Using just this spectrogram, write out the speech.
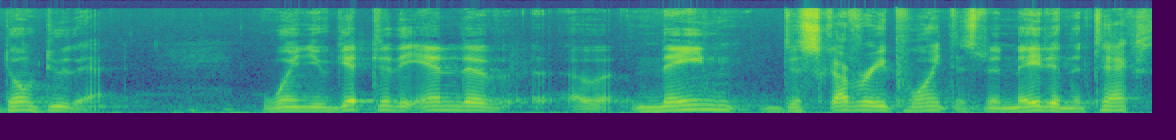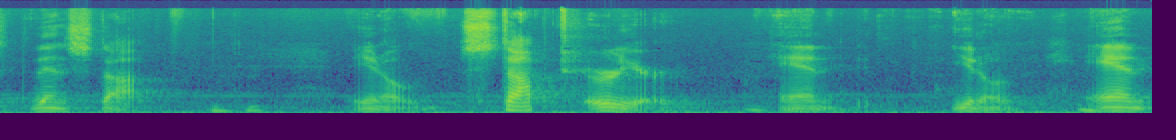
Don't do that. When you get to the end of a name discovery point that's been made in the text, then stop. Mm-hmm. You know, stop earlier, and you know, and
